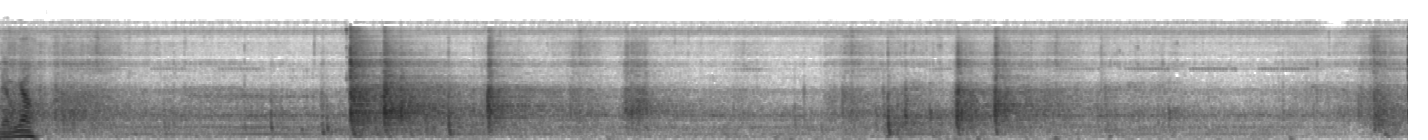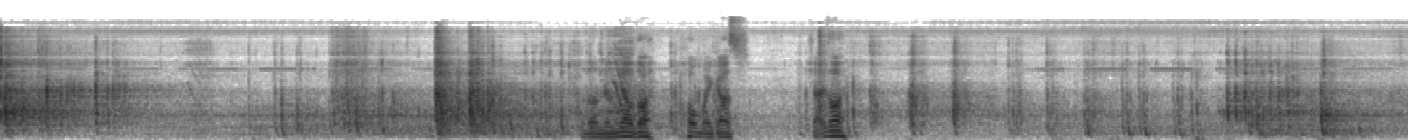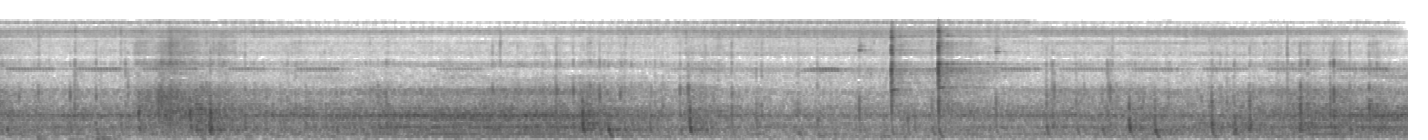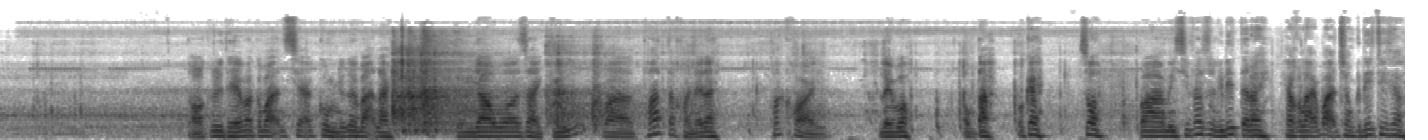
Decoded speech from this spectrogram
ném nhau. Đầu ném nhau thôi. Oh my god chạy thôi. Cứ như thế và các bạn sẽ cùng những người bạn này cùng nhau ờ, giải cứu và thoát ra khỏi nơi đây. Thoát khỏi label ông ta. Ok. Rồi. Và mình xin phép dừng clip tại đây. Hẹn gặp lại các bạn trong clip tiếp theo.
